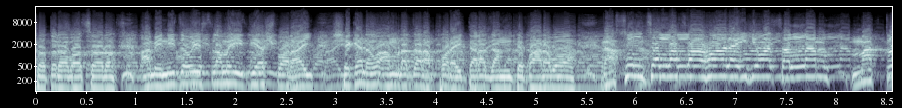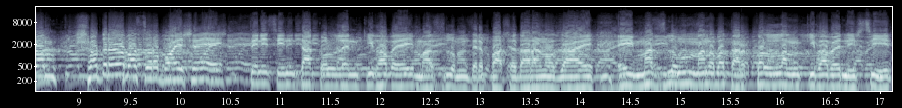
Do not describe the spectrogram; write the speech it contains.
সতেরো বছর, আমি নিজেও ইসলামের ইতিহাস পড়াই, সেখানেও আমরা যারা পড়াই তারা জানতে পারব। রাসূল আলাইহি মাত্র সতেরো বছর বয়সে তিনি চিন্তা করলেন, কীভাবে এই মাজলুমদের পাশে দাঁড়ানো যায়? এই মাজলুম মানবতার কল্যাণ কীভাবে নিশ্চিত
